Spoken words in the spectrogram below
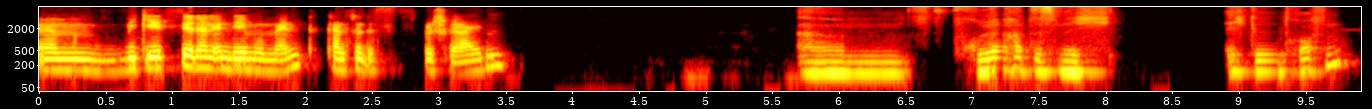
Ähm, wie geht es dir dann in dem Moment? Kannst du das beschreiben? Ähm, früher hat es mich echt getroffen.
